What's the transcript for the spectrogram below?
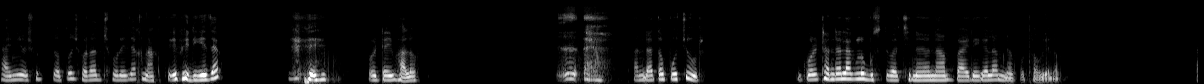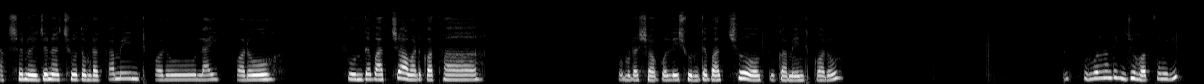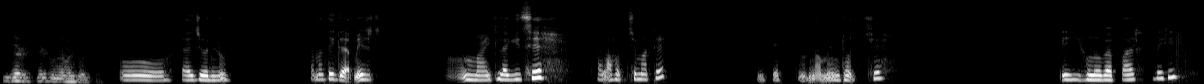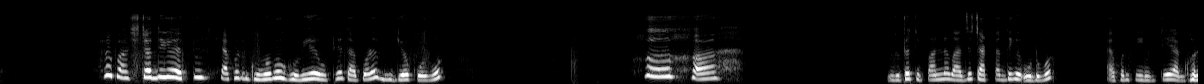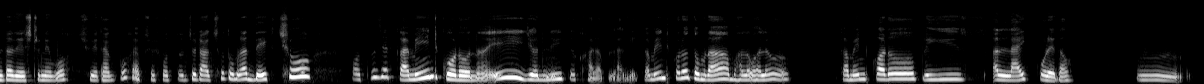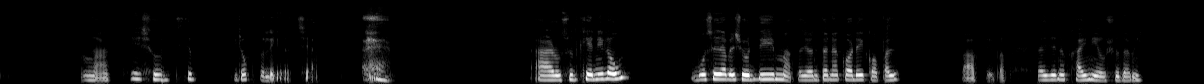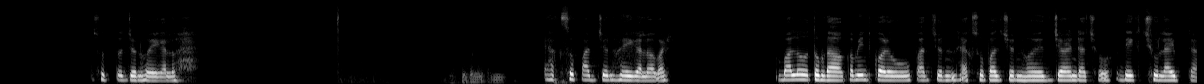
খাইনি ওষুধ। যত ঝরার ঝরে যাক, নাক থেকে বেরিয়ে যাক, ওইটাই ভালো। ঠান্ডা তো প্রচুর। কী করে ঠান্ডা লাগল বুঝতে পারছি না। না বাইরে গেলাম, না কোথাও গেলাম। একশো নয় জন আছো। তোমরা কমেন্ট করো লাইক করো। শুনতে পাচ্ছ আমার কথা? তোমরা সকলে শুনতে পাচ্ছ? একটু কমেন্ট করো। ফুটবল মাঠে কিছু হচ্ছে নাকি? ও তাই জন্য। আমাদের গ্রামের মাইক লাগিয়েছে। খেলা হচ্ছে মাঠে। ক্রিকেট টুর্নামেন্ট হচ্ছে। এই হলো ব্যাপার। দেখি। হ্যাঁ পাঁচটার দিকে একটু এখন ঘুমাবো, ঘুমিয়ে উঠে তারপরে ভিডিও করব। দুটো তিপ্পান্ন বাজে, চারটার দিকে উঠবো। এখন তিনটে, এক ঘণ্টা রেস্ট নেব। শুয়ে থাকব। একশো সত্তর জন আছো, তোমরা দেখছ? অথচ কমেন্ট করো না। এই জন্যই তো খারাপ লাগে। কমেন্ট করো, তোমরা ভালো ভালো কমেন্ট করো প্লিজ আর লাইক করে দাও। উম, নাকে সর্দিতে বিরক্ত লেগে যাচ্ছে। আর ওষুধ খেয়ে নিলেও বসে যাবে সর্দি মাথা যন্ত্রণা করে কপাল বাপ রে বাপ। তাই জন্য খাইনি ওষুধ আমি। সত্তর জন হয়ে গেল। একশো পাঁচজন হয়ে গেল আবার। বলো তোমরা কমেন্ট করো, পাঁচজন, একশো পাঁচজন হয়ে জয়েন্ট আছো, দেখছ লাইভটা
